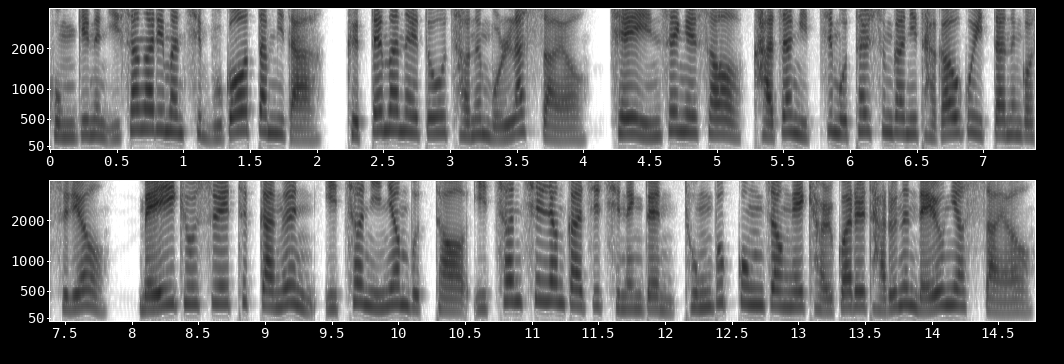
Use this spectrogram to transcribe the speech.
공기는 이상하리만치 무거웠답니다. 그때만 해도 저는 몰랐어요. 제 인생에서 가장 잊지 못할 순간이 다가오고 있다는 것을요. 메이 교수의 특강은 2002년부터 2007년까지 진행된 동북공정의 결과를 다루는 내용이었어요.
